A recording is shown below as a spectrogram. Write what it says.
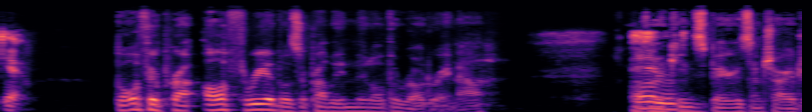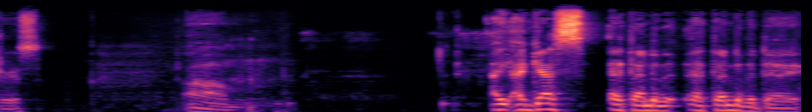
Yeah. both are pro- all three of those are probably middle of the road right now. And- Vikings, Bears, and Chargers. Um, I, I guess at the end of the at the end of the day,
